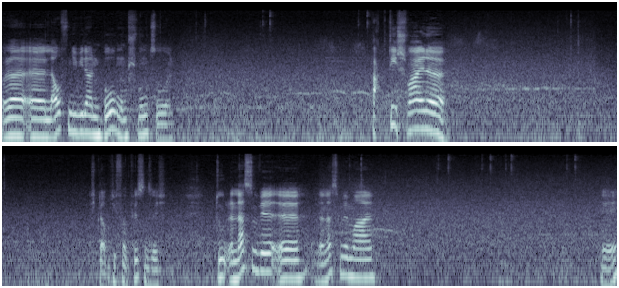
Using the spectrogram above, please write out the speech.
Oder äh, laufen die wieder einen Bogen, um Schwung zu holen? Die Schweine! Ich glaube, die verpissen sich. Du, dann lassen wir, äh, dann lassen wir mal... Nee.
